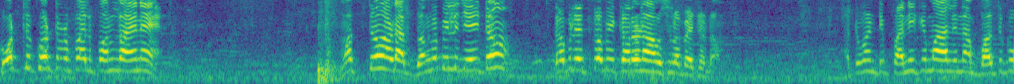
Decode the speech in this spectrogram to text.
కోట్ల కోట్ల రూపాయల పనులు ఆయనే. మొత్తం ఆడ దొంగ బిల్లు చేయటం డబ్బులు ఎత్తుకోపోయి కరోనా హౌస్లో పెట్టడం. అటువంటి పనికి మాలిన బతుకు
